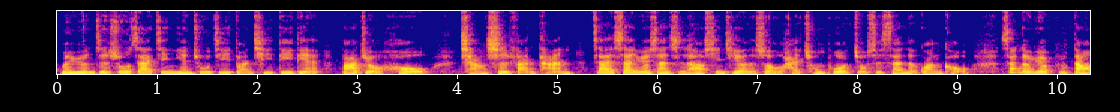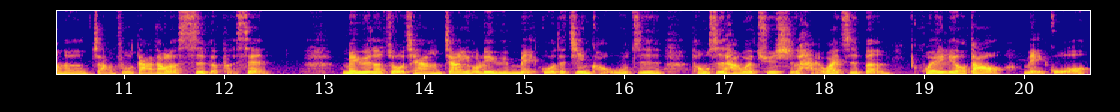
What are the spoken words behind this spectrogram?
美元指数在今年触及短期低点八九后强势反弹，在三月三十号星期二的时候还冲破九十三的关口，三个月不到呢，涨幅达到了四个 percent。美元的走强将有利于美国的进口物资，同时还会驱使海外资本回流到美国，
